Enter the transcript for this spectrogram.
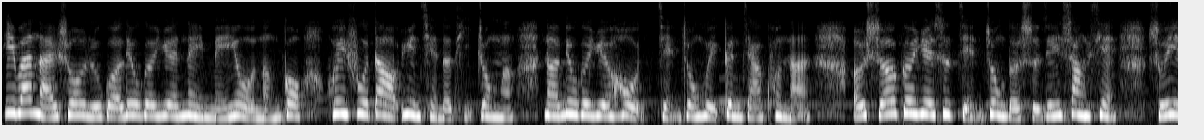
一般来说，如果六个月内没有能能够恢复到孕前的体重呢？那六个月后减重会更加困难，而十二个月是减重的时间上限。所以，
